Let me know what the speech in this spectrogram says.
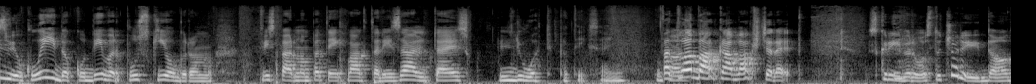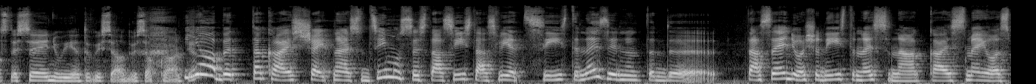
izvilku līdaku 2,5 kg. Vispār man patīk vākt arī zaļu tēju. Ļoti patīk sēņu. Pat labāk kā makšķerēt. Skrīveros taču arī daudz te sēņu vietu visādi visapkārt. Ja? Jā, bet tā kā es šeit neesmu dzimusi, es tās īstās vietas īsti nezinu, tad eh, tā sēņošana īsti nesanāk, kā es smējos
